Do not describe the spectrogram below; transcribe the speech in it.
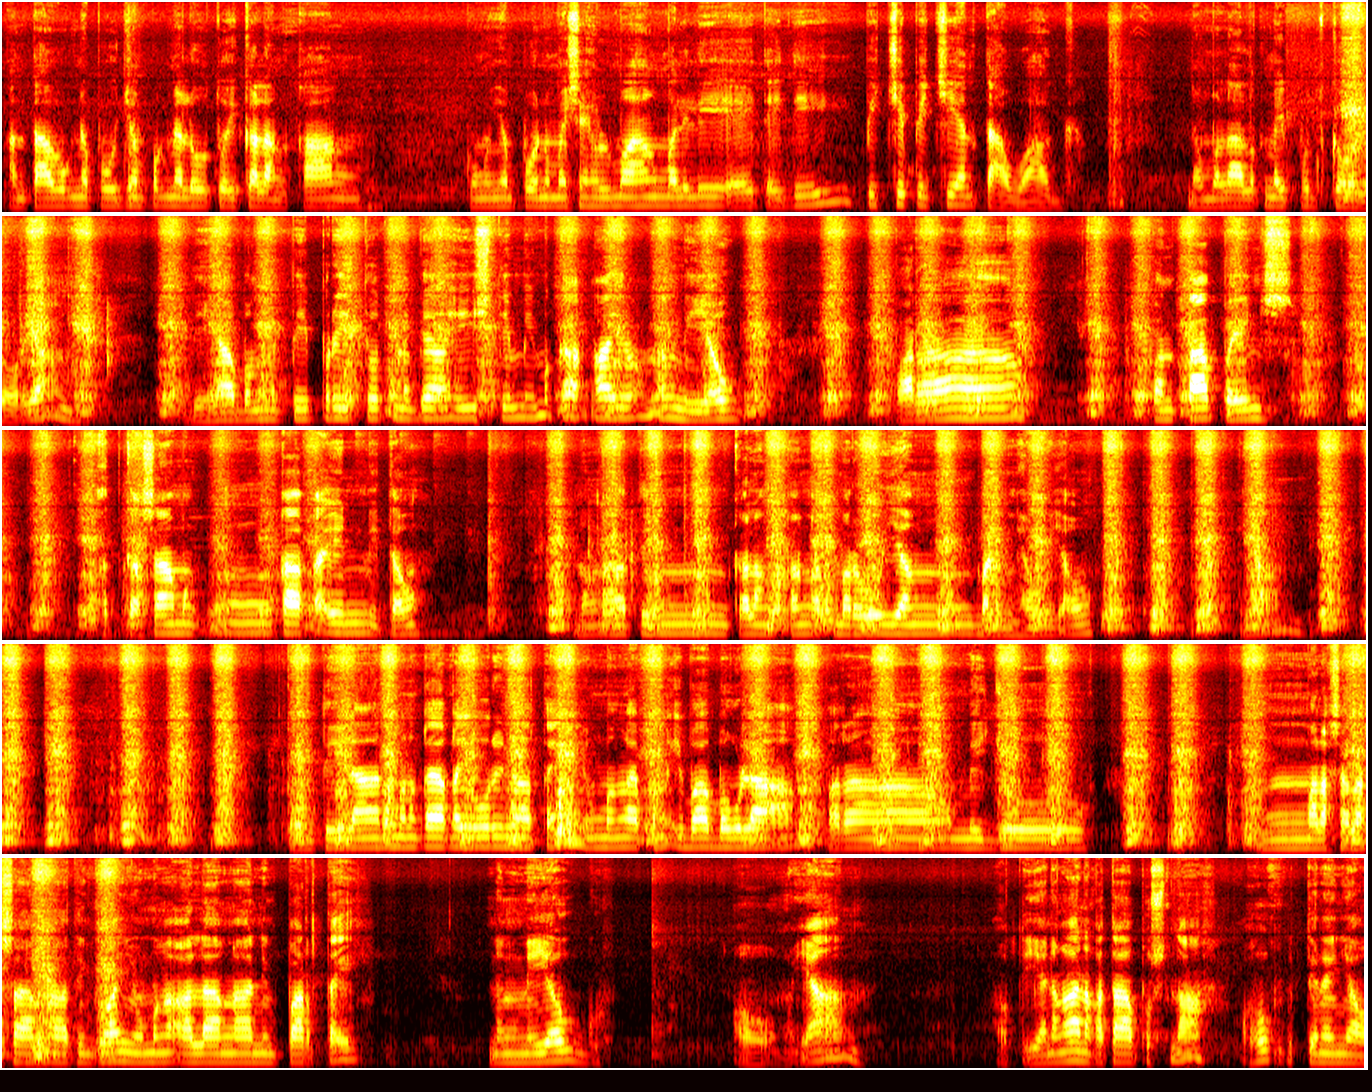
Ang tawag na po dyan pag naluto ay kalangkang. Kung yan po naman siya hulmahang maliliit, ay di pichi-pichi ang tawag. Na malalot may food color. Yan. Di habang nagpiprito at nag-i-steam, ay magkakayo ng niyog. Para pantapins at kasamang kakain ito ng ating kalangkang at maruyang balinghaw. Yan. Kunti lang naman ang kakayuri natin. Yung mga pang ibabaw lang para medyo malasalasa ang ating kuhan. Yung mga alanganing parte ng niyog. Oh, yan. At yan na nga, nakatapos na. Oh, tinan nyo.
